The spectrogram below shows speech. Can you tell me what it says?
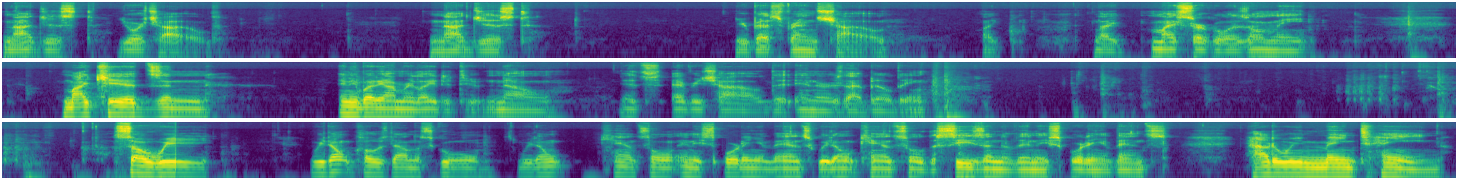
not just your child, not just your best friend's child. Like, like my circle is only my kids and anybody I'm related to. No, it's every child that enters that building. So we we don't close down the school. We don't cancel any sporting events. We don't cancel the season of any sporting events. How do we maintain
